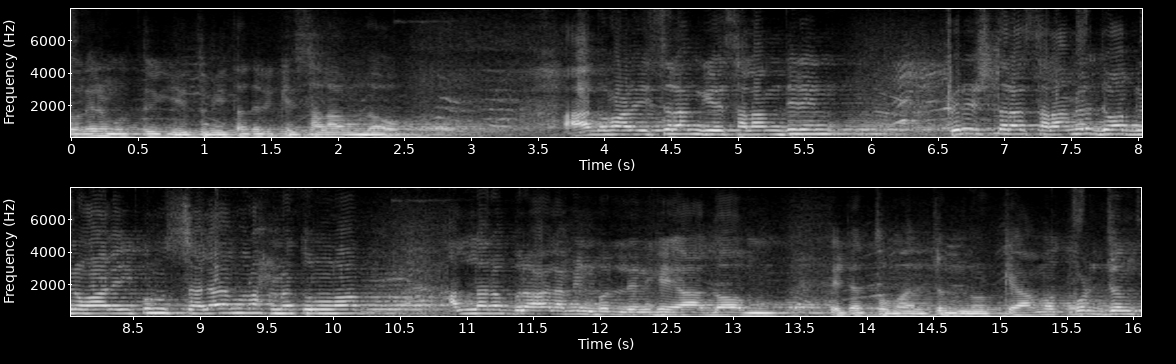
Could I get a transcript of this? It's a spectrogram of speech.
দলের মধ্যে গিয়ে তুমি তাদেরকে সালাম দাও। আদম আলাই ইসলাম গিয়ে সালাম দিলেন। ফেরেশতারা সালামের জবাব দিন ওয়ালাইকুম সালাম রহমতুল্লাহ। আল্লাহ রাব্বুল আলামিন বললেন, হে আদম, এটা তোমার জন্য। কিয়ামত পর্যন্ত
